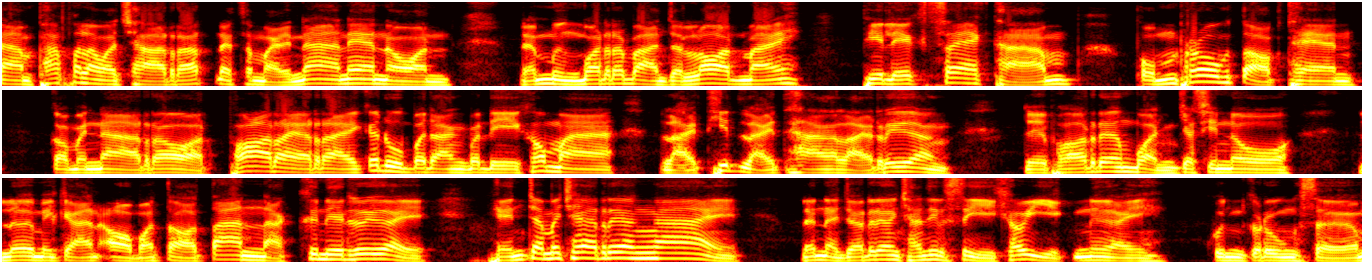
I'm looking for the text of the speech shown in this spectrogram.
นามพักพลังประชารัฐในสมัยหน้าแน่นอน และมึงว่ารัฐบาลจะรอดไหม พี่เล็กแทรกถาม ผมโพร่งตอบแทนก็ไม่น่ารอด เพราะอะไรๆก็ดูประดังประเดเข้ามาหลายทิศหลายทางหลายเรื่อง โดยเฉพาะเรื่องบ่อนคาสิโน เริ่มมีการออกมาต่อต้านหนักขึ้นเรื่อยๆ เห็นจะไม่ใช่เรื่องง่าย และไหนจะเรื่องชั้น 14 เข้าอีกเหนื่อย คุณกรุงเสริม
